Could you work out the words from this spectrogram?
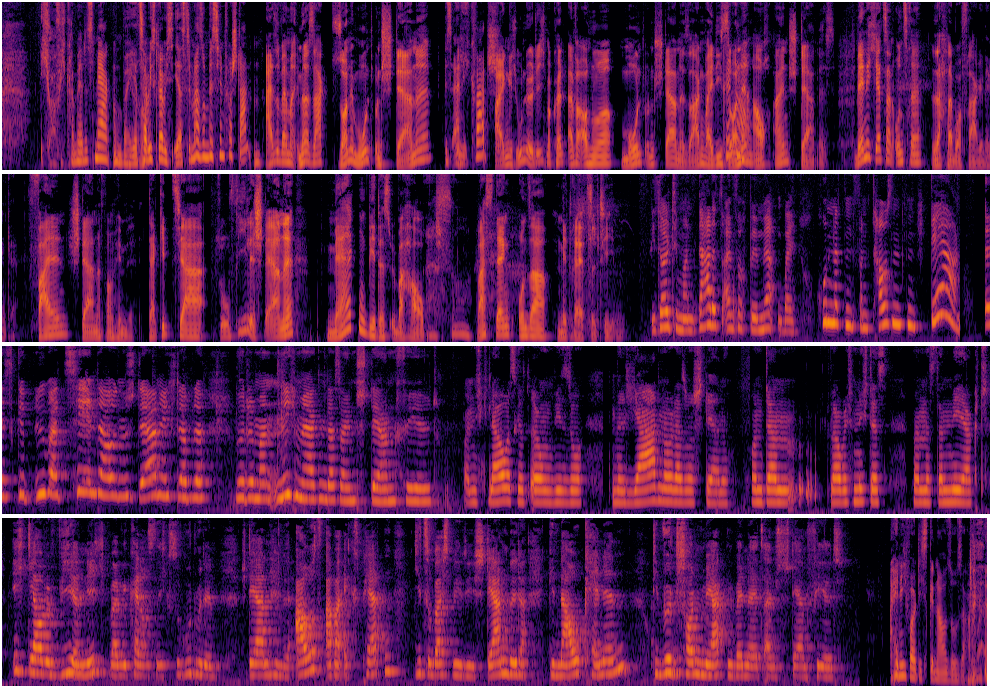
Ich hoffe, ich kann mir das merken, weil jetzt habe ich es, glaube ich, das erste Mal so ein bisschen verstanden. Also wenn man immer sagt Sonne, Mond und Sterne, Ist eigentlich Quatsch. eigentlich unnötig. Man könnte einfach auch nur Mond und Sterne sagen, weil die Genau. Sonne auch ein Stern ist. Wenn ich jetzt an unsere Lachlaborfrage denke, fallen Sterne vom Himmel? Da gibt es ja so viele Sterne. Merken wir das überhaupt? Was denkt unser Miträtselteam? Wie sollte man da das einfach bemerken bei Hunderten von Tausenden Sternen? Es gibt über 10.000 Sterne. Ich glaube, da würde man nicht merken, dass ein Stern fehlt. Und ich glaube, es gibt irgendwie so Milliarden oder so Sterne. Und dann glaube ich nicht, dass man das dann merkt. Ich glaube wir nicht, weil wir kennen uns nicht so gut mit dem Sternenhimmel aus, aber Experten, die zum Beispiel die Sternbilder genau kennen, die würden schon merken, wenn da jetzt ein Stern fehlt. Eigentlich wollte ich es genauso sagen.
